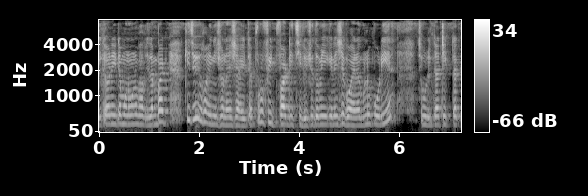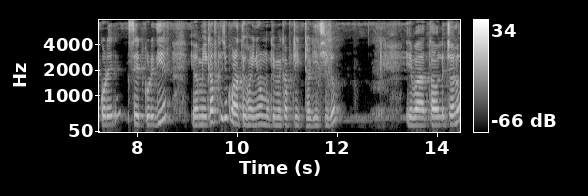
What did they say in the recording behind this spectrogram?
এই কারণে এটা মনে মনে ভাবছিলাম বাট কিছুই হয়নি সোনার শাড়িটা, পুরো ফিটফাটই ছিল। শুধু আমি এখানে এসে গয়নাগুলো পরিয়ে, চুলটা ঠিকঠাক করে সেট করে দিয়ে, এবার মেকআপ কিছু করাতে হয়নি, ওর মুখে মেকআপ ঠিকঠাকই ছিল। এবার তাহলে চলো,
